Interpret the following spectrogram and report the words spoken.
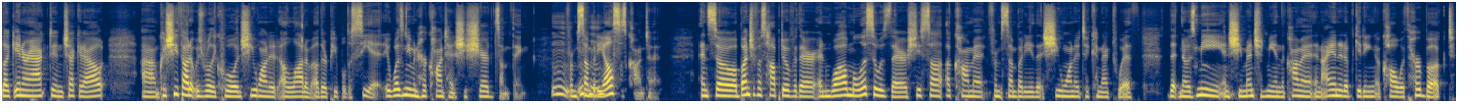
like interact and check it out because um, she thought it was really cool and she wanted a lot of other people to see it it wasn't even her content she shared something mm, from somebody mm-hmm. else's content and so a bunch of us hopped over there. And while Melissa was there, she saw a comment from somebody that she wanted to connect with that knows me. And she mentioned me in the comment. And I ended up getting a call with her booked.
